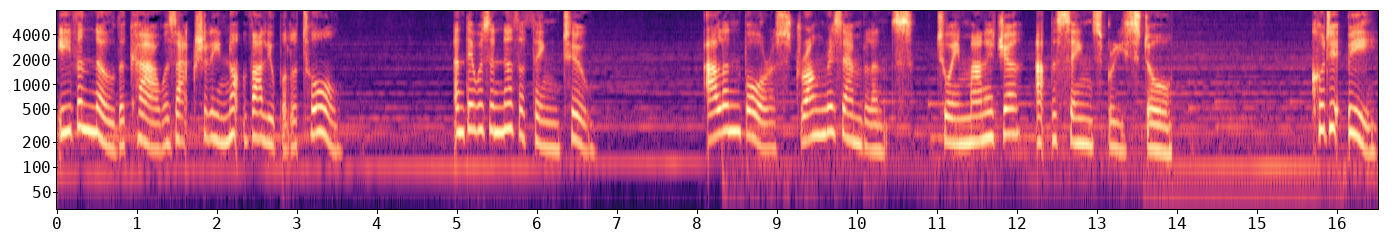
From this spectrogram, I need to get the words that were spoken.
even though the car was actually not valuable at all. And there was another thing too. Alan bore a strong resemblance to a manager at the Sainsbury's store. Could it be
